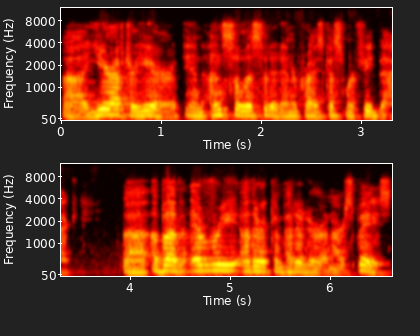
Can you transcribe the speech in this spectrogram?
uh, year after year in unsolicited enterprise customer feedback uh, above every other competitor in our space.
